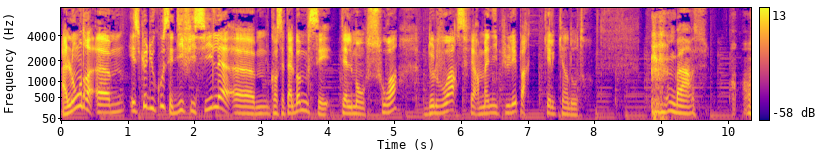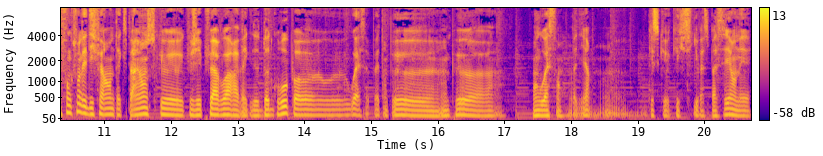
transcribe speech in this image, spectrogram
à Londres. Est-ce que du coup, c'est difficile quand cet album c'est tellement soi de le voir se faire manipuler par quelqu'un d'autre bah, en fonction des différentes expériences que, que j'ai pu avoir avec d'autres groupes, euh, ouais, ça peut être un peu, euh, un peu euh, angoissant, on va dire. qu'est-ce, que, qu'est-ce qui va se passer? On est,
